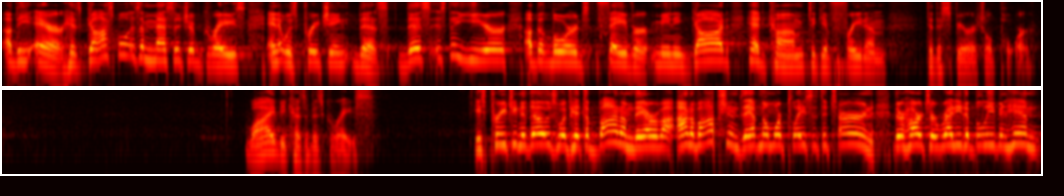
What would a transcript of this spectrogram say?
of the air. His gospel is a message of grace, and it was preaching this This is the year of the Lord's favor, meaning God had come to give freedom to the spiritual poor. Why? Because of his grace. He's preaching to those who have hit the bottom. They are out of options. They have no more places to turn. Their hearts are ready to believe in Him.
